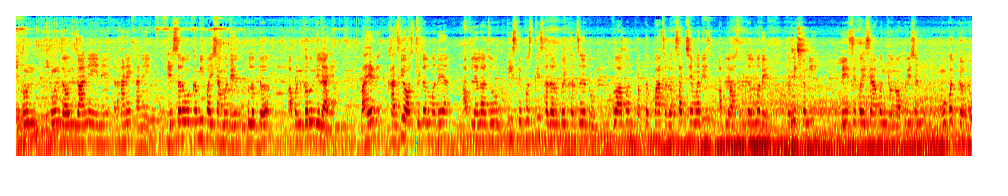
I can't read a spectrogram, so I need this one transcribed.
इथून घेऊन जाऊन जाणे येणे राहणे खाणे हे सर्व कमी पैशामध्ये उपलब्ध आपण करून दिले आहे. बाहेर खाजगी हॉस्पिटलमध्ये आपल्याला जो तीस ते पस्तीस हजार रुपये खर्च येतो तो आपण फक्त पाच हजार सातशेमध्येच आपल्या हॉस्पिटलमध्ये कमीत कमी लेसे पैसे आपण घेऊन ऑपरेशन मोफत करतो.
